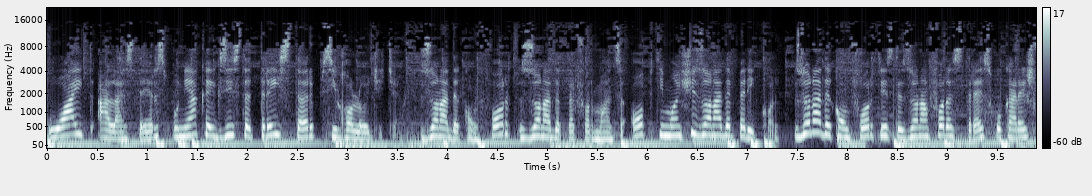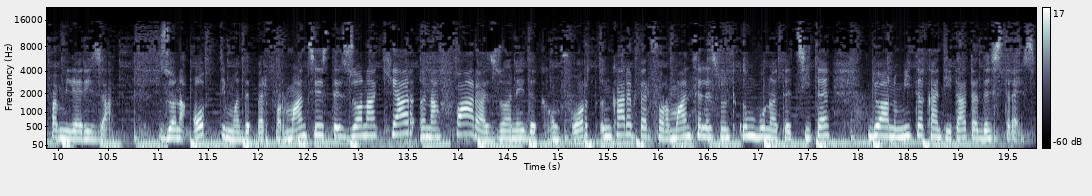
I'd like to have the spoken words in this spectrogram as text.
White Alasdair spunea că există trei stări psihologice. Zona de confort, zona de performanță optimă și zona de pericol. Zona de confort este zona fără stres cu care ești familiarizat. Zona optimă de performanță este zona chiar în afara zonei de confort în care performanțele sunt îmbunătățite de o anumită cantitate de stres.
